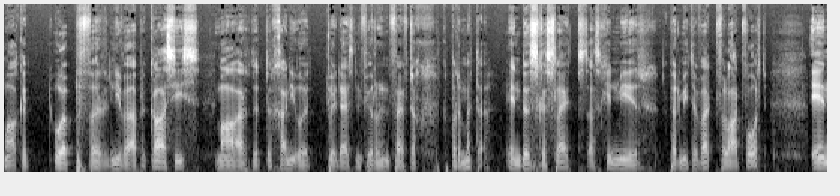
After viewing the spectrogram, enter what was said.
maak dit oop vir nuwe applikasies, maar dit gaan nie oor 2450 permitte en dis gesluit. Daar's geen meer permitte wat verlaat word en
